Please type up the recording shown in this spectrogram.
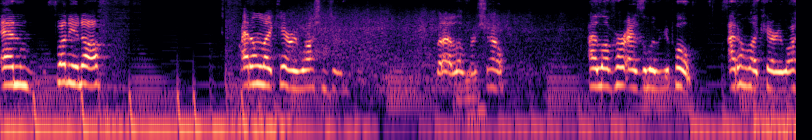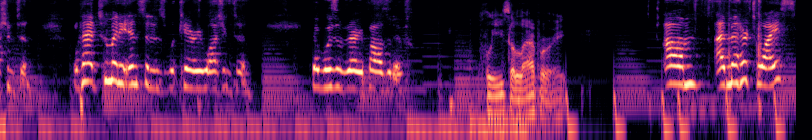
And funny enough, I don't like Kerry Washington, but I love her show. I love her as Olivia Pope. I don't like Kerry Washington. I've had too many incidents with Kerry Washington that wasn't very positive. Please elaborate. Um, I met her twice.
